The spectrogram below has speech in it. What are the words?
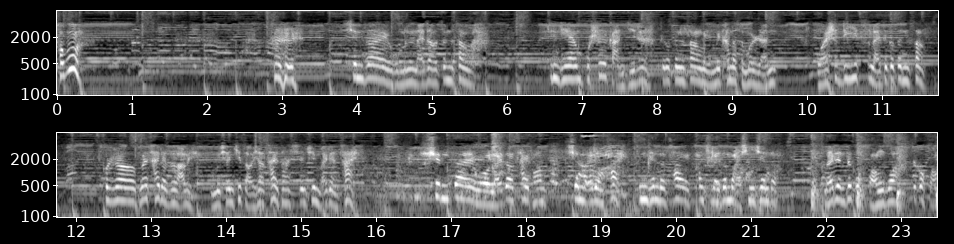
跑步。呵呵，现在我们来到镇上了，今天不是赶集日，这个镇上也没看到什么人，我还是第一次来这个镇上。不知道卖菜的在哪里，我们先去找一下菜摊，先去买点菜。现在我来到菜摊，先买点菜。今天的菜看起来都蛮新鲜的，买点这个黄瓜，这个黄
